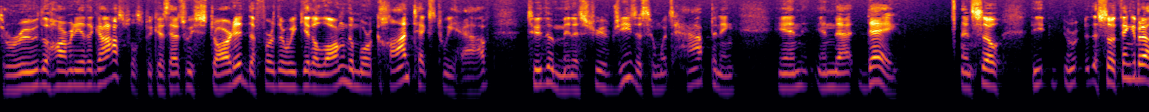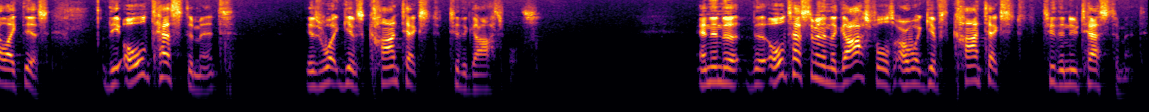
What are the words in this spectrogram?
through the harmony of the Gospels, because as we started, the further we get along, the more context we have to the ministry of Jesus and what's happening in, in that day. And so, the, so think about it like this the Old Testament is what gives context to the Gospels. And then the, the Old Testament and the Gospels are what gives context to the New Testament.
